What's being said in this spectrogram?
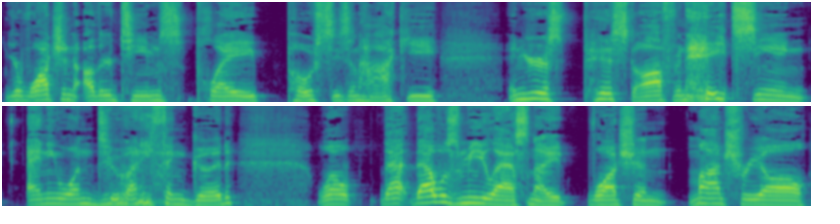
you're watching other teams play postseason hockey and you're just pissed off and hate seeing anyone do anything good? Well, that that was me last night watching Montreal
